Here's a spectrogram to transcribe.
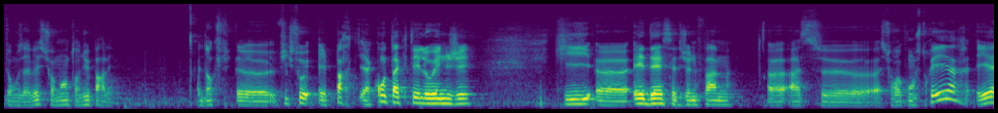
dont vous avez sûrement entendu parler. donc parti, a contacté l'ONG qui aidait cette jeune femme euh, à se, reconstruire. Et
